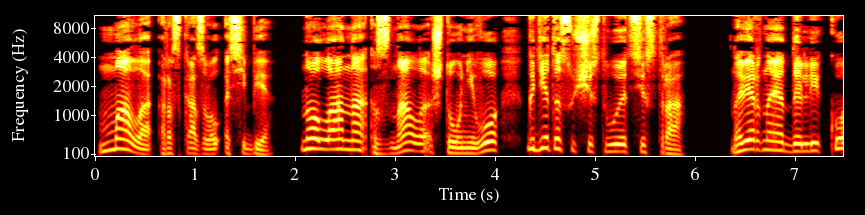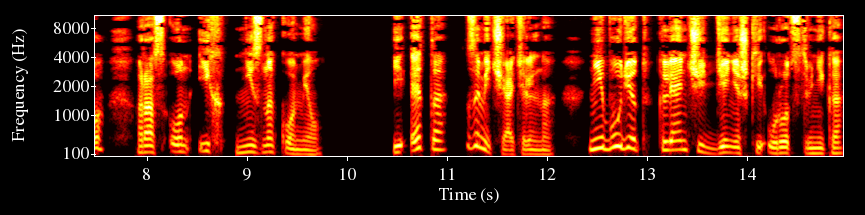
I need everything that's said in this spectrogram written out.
мало рассказывал о себе, но Лана знала, что у него где-то существует сестра. Наверное, далеко, раз он их не знакомил. И это замечательно. Не будет клянчить денежки у родственника.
